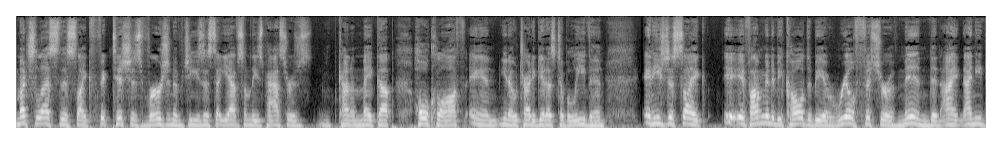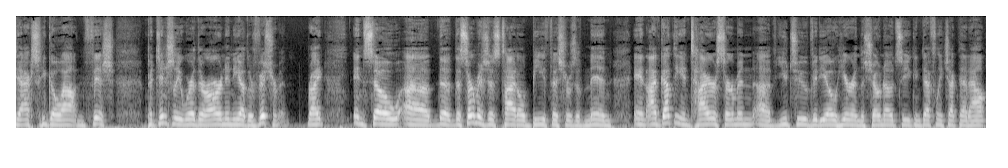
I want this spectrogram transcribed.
much less this like fictitious version of Jesus that you have some of these pastors kind of make up whole cloth and you know try to get us to believe in. And he's just like, if I'm going to be called to be a real fisher of men, then I, I need to actually go out and fish potentially where there aren't any other fishermen, right? And so uh, the the sermon is just titled "Be Fishers of Men," and I've got the entire sermon of YouTube video here in the show notes, so you can definitely check that out.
